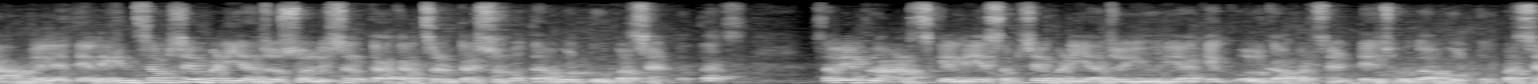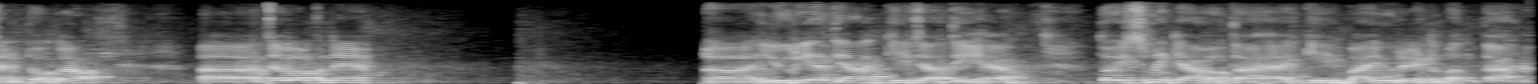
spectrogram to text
काम में लेते हैं। लेकिन सबसे बढ़िया जो सॉल्यूशन का कंसंट्रेशन होता है, वो टू परसेंट होता है। सभी प्लांट्स के लिए सबसे बढ़िया जो यूरिया के घोल का परसेंटेज होगा, वो टू परसेंट होगा। जब अपने यूरिया तैयार की जाती है तो इसमें क्या होता है कि बायो रेट बनता है।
